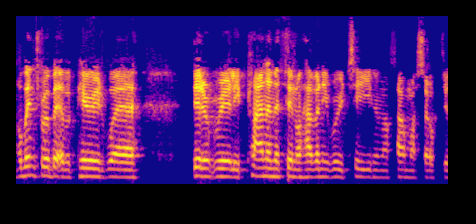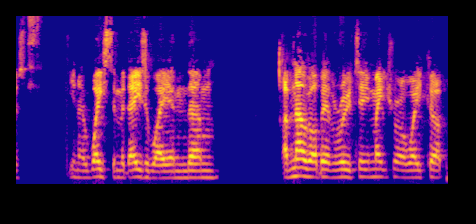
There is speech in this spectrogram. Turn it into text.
I went through a bit of a period where didn't really plan anything or have any routine, and I found myself just, you know, wasting the days away. And um, I've now got a bit of a routine. Make sure I wake up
